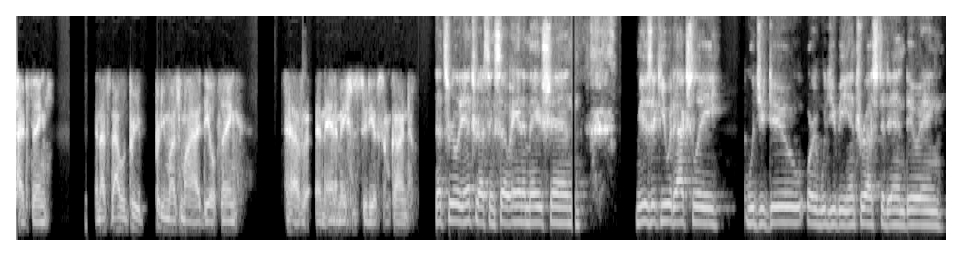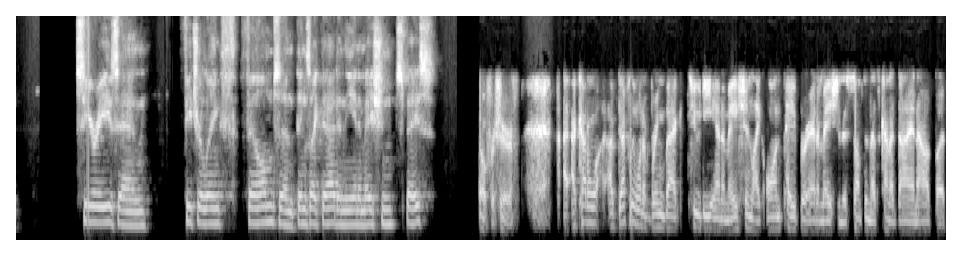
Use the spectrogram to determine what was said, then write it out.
type thing. And that's that would pretty pretty much my ideal thing to have an animation studio of some kind. That's really interesting. So animation, music, you would actually would you do or would you be interested in doing series and feature length films and things like that in the animation space? Oh, for sure. I, I kind of, I definitely want to bring back 2D animation, like on paper animation is something that's kind of dying out, but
